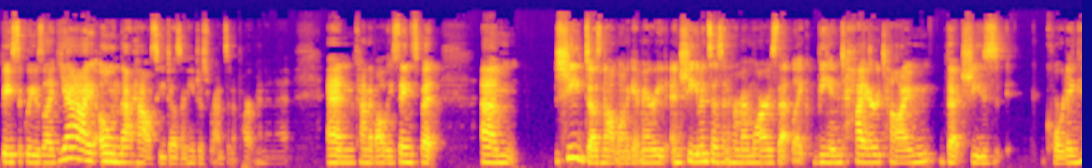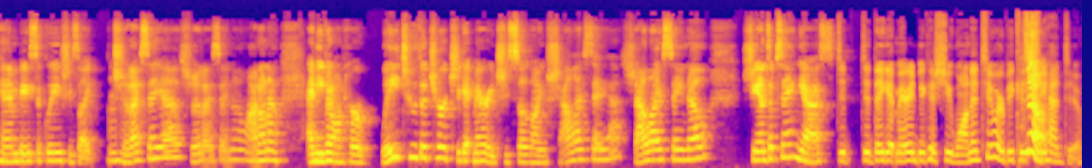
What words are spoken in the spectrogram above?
basically is like, yeah, I own that house. He doesn't. He just rents an apartment in it and kind of all these things. But um, she does not want to get married. And she even says in her memoirs that like the entire time that she's courting him, basically, she's like, mm-hmm. should I say yes? Should I say no? I don't know. And even on her way to the church to get married, she's still going, shall I say yes? Shall I say no? She ends up saying yes. Did did they get married because she wanted to or because no, she had to?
